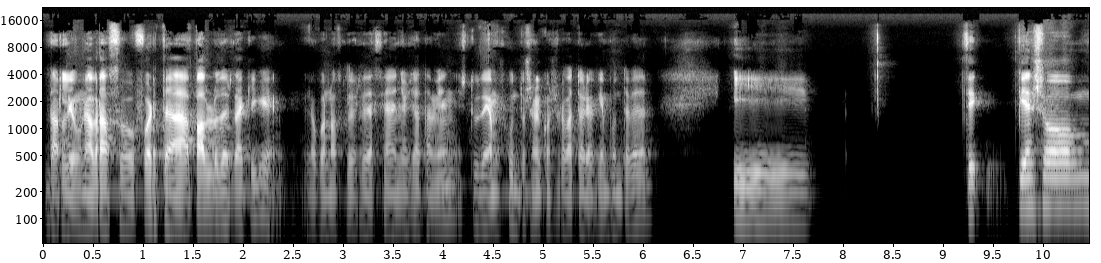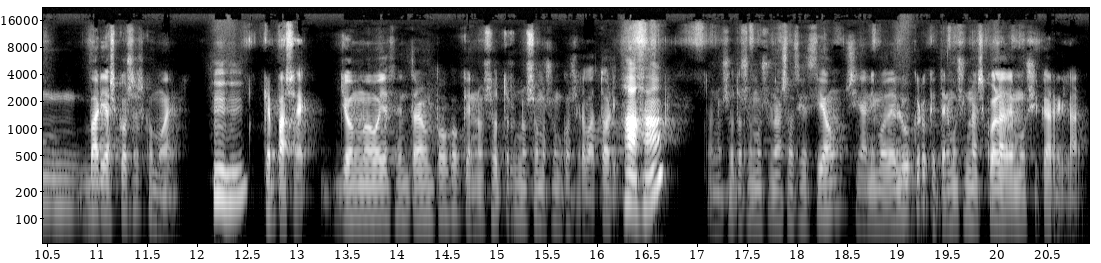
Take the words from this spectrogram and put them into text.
darle un abrazo fuerte a Pablo desde aquí, que lo conozco desde hace años ya también. Estudiamos juntos en el conservatorio aquí en Pontevedra. Y pienso varias cosas como él. ¿Qué pasa? Yo me voy a centrar un poco que nosotros no somos un conservatorio. nosotros somos una asociación sin ánimo de lucro que tenemos una escuela de música arreglada.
